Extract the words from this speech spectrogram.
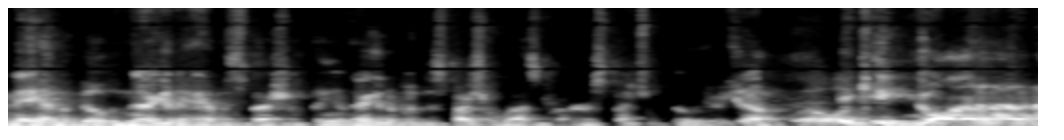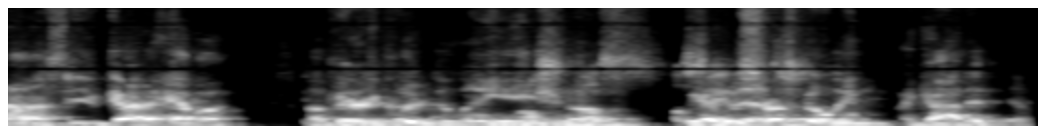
and they have a building, they're gonna have a special thing and they're gonna put a special restaurant or a special building, you know. Well, It it can go on and on and on, so you've gotta have a, a very clear delineation of, I'll- I'll we have say a this. distressed building, I got it. Yeah.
